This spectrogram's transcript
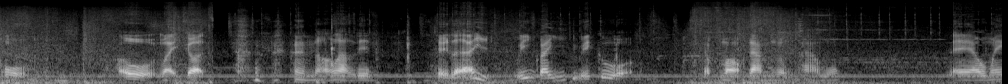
โหโอ้ไม่ก็น้องเราเล่นเฉยเลยวิ่งไปเบโก้กับหมอกดำกับขาว แล้วไม่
